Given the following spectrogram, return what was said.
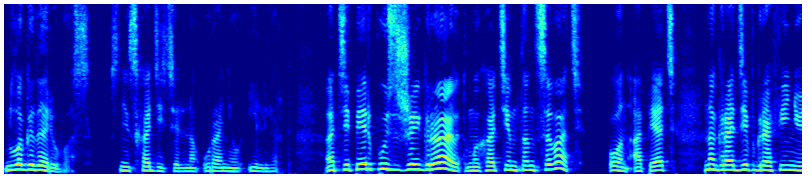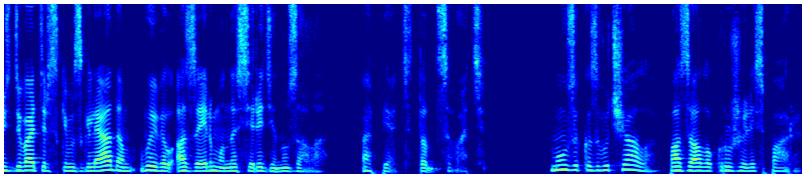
Благодарю вас», — снисходительно уронил Ильярд. «А теперь пусть же играют, мы хотим танцевать». Он опять, наградив графиню издевательским взглядом, вывел Азельму на середину зала. Опять танцевать. Музыка звучала, по залу кружились пары.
